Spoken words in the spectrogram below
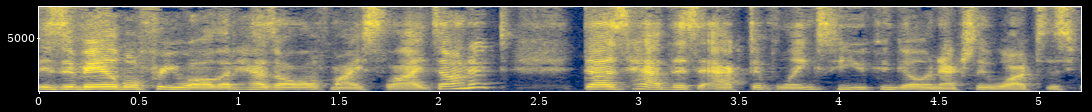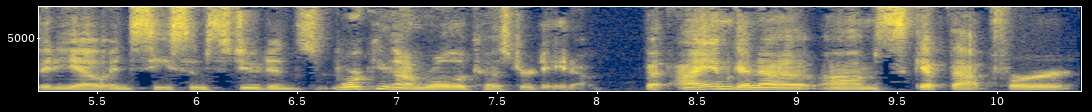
is available for you all that has all of my slides on it does have this active link so you can go and actually watch this video and see some students working on roller coaster data but i am going to um, skip that for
